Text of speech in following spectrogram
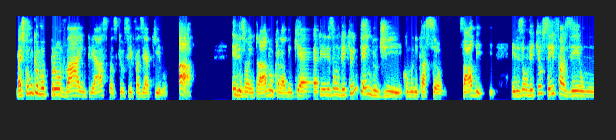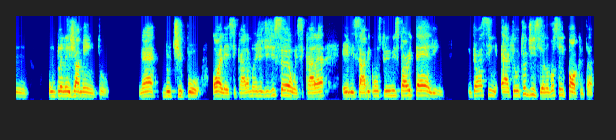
Mas como que eu vou provar, entre aspas, que eu sei fazer aquilo? Ah, eles vão entrar no canal do Inquieto e eles vão ver que eu entendo de comunicação, sabe? Eles vão ver que eu sei fazer um, um planejamento, né? Do tipo, olha, esse cara manja de edição, esse cara, ele sabe construir um storytelling. Então, assim, é aquilo que eu disse, eu não vou ser hipócrita.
